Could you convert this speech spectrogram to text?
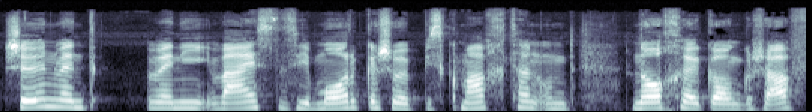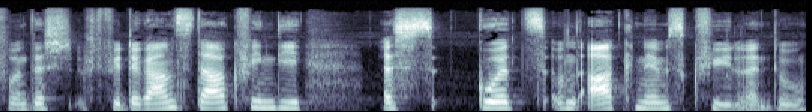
schön, wenn, wenn ich weiß, dass ich morgen schon etwas gemacht habe und nachher gehe arbeiten. Und das für den ganzen Tag finde ich ein gutes und angenehmes Gefühl, wenn du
